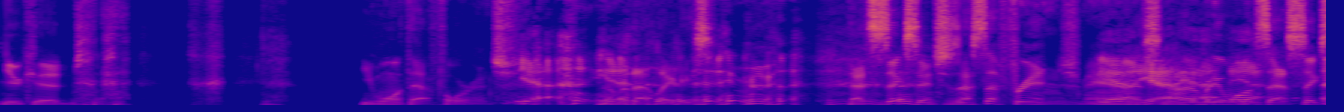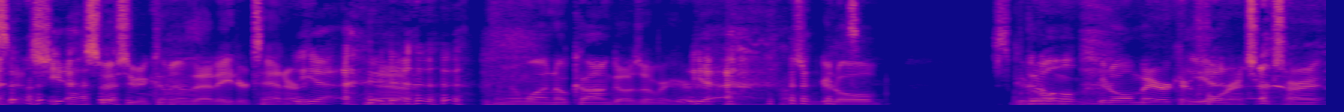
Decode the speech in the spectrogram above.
You could. you want that four inch. Yeah. Remember yeah. that, ladies. Remember that. That's six inches. That's the fringe, man. Yeah, yeah, not yeah, everybody wants that six inch, Yeah. especially when you come in with that eight or ten or. Yeah. Yeah. I don't no Congos over here. Yeah. Some good old, Just good, old, good old American four inches. All right,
